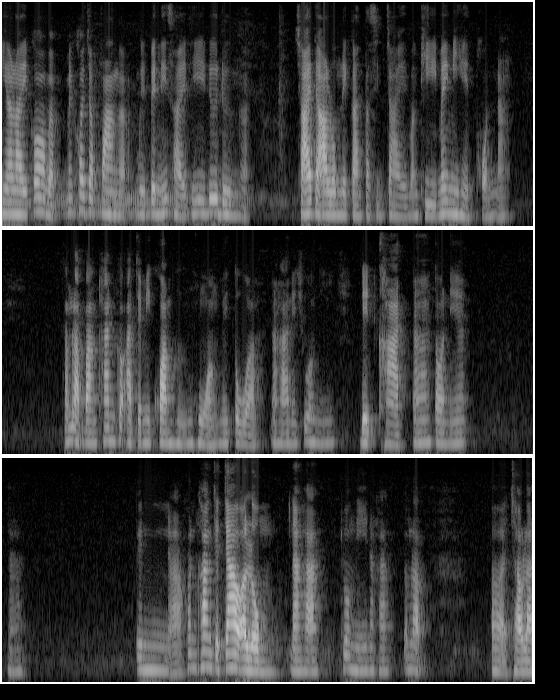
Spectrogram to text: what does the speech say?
ีอะไรก็แบบไม่ค่อยจะฟังอะ่ะเหมือนเป็นนิสัยที่ดื้อดึงอะ่ะ ใช้แต่อารมณ์ในการตัดสินใจบางทีไม่มีเหตุผลนะสำหรับบางท่านก็อาจจะมีความหึงหวงในตัวนะคะ ในช่วงนี้เด็ดขาดนะตอนนี้นะเป็นค่อนข้างจะเจ้าอารมณ์นะคะ ช่วงนี้นะคะสำหรับชาวรา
